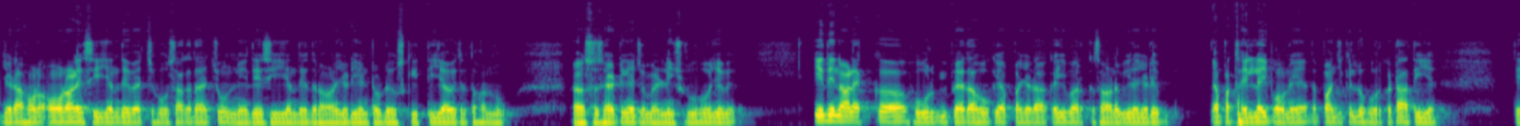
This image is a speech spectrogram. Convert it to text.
ਜਿਹੜਾ ਹੁਣ ਆਉਣ ਵਾਲੇ ਸੀਜ਼ਨ ਦੇ ਵਿੱਚ ਹੋ ਸਕਦਾ ਝੋਨੇ ਦੇ ਸੀਜ਼ਨ ਦੇ ਦੌਰਾਨ ਜਿਹੜੀ ਇੰਟਰੋਡਿਊਸ ਕੀਤੀ ਜਾਵੇ ਤੇ ਤੁਹਾਨੂੰ ਸੁਸਾਇਟੀਆਂ 'ਚੋਂ ਮਿਲਣੀ ਸ਼ੁਰੂ ਹੋ ਜਾਵੇ। ਇਹਦੇ ਨਾਲ ਇੱਕ ਹੋਰ ਵੀ ਫਾਇਦਾ ਹੋ ਕੇ ਆਪਾਂ ਜਿਹੜਾ ਕਈ ਵਾਰ ਕਿਸਾਨ ਵੀਰ ਆ ਜਿਹੜੇ ਆਪਾਂ ਥੈਲਾ ਹੀ ਪਾਉਨੇ ਆ ਤਾਂ 5 ਕਿਲੋ ਹੋਰ ਘਟਾਤੀ ਹੈ ਤੇ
